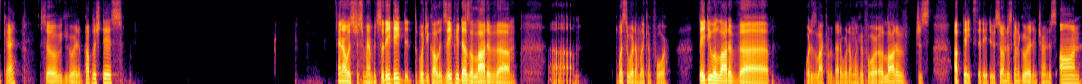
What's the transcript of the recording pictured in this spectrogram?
Okay. So we can go ahead and publish this. And I was just remembered. So they they what do you call it? Zapier does a lot of um um what's the word I'm looking for? They do a lot of uh what is the lack of a better word I'm looking for? A lot of just updates that they do. So I'm just gonna go ahead and turn this on.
